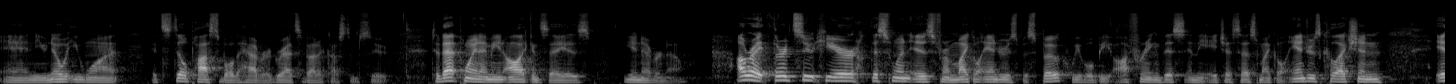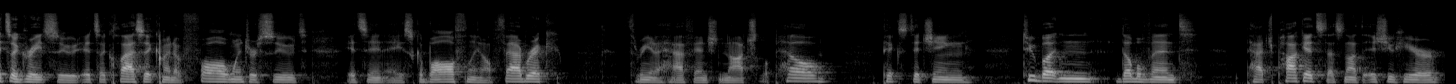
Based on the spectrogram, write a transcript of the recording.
and you know what you want, it's still possible to have regrets about a custom suit. To that point, I mean, all I can say is you never know. All right, third suit here. This one is from Michael Andrews Bespoke. We will be offering this in the HSS Michael Andrews collection. It's a great suit. It's a classic kind of fall winter suit. It's in a Scabal flannel fabric, three and a half inch notch lapel, pick stitching, two button, double vent, patch pockets. That's not the issue here.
